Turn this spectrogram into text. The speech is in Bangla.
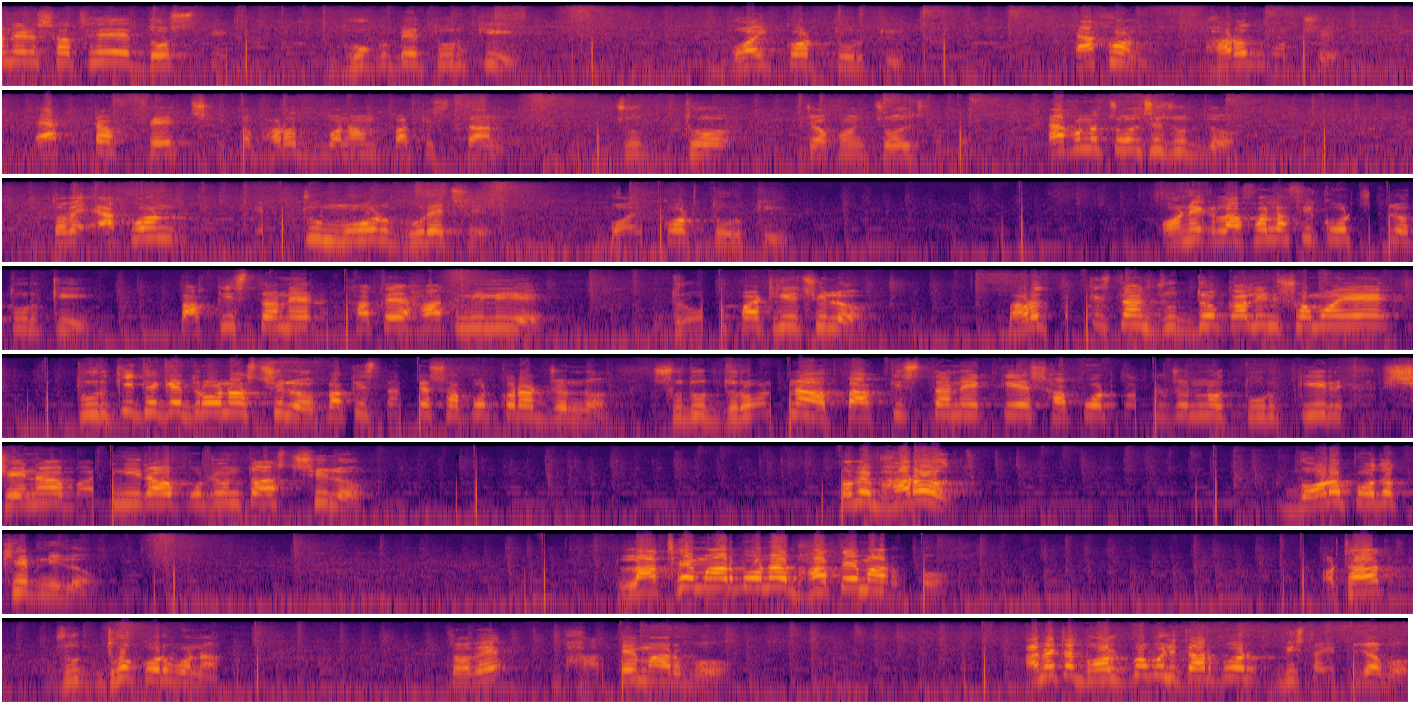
পাকিস্তানের সাথে দোস্তি, ভুগবে তুর্কি, বয়কট তুর্কি। এখন ভারতবর্ষে একটা ফেজ ভারত বনাম পাকিস্তান যুদ্ধ যখন চলছে। এখনও চলছে যুদ্ধ। তবে এখন একটু মোড় ঘুরেছে বয়কট তুর্কি। অনেক লাফালাফি করছিল তুর্কি। পাকিস্তানের হাতে হাত মিলিয়ে দ্রোণ পাঠিয়েছিল। ভারত পাকিস্তান যুদ্ধকালীন সময়ে তুর্কি থেকে দ্রোণ আসছিল পাকিস্তানকে সাপোর্ট করার জন্য। শুধু দ্রোণ না, পাকিস্তানকে সাপোর্ট করার জন্য তুর্কির সেনাবাহিনীরাও পর্যন্ত আসছিল। তবে ভারত বড় পদক্ষেপ নিল। লাথে মারবো না, ভাতে মারবো। অর্থাৎ যুদ্ধ করব না, তবে ভাতে মারবো। আমি একটা গল্প বলি, তারপর বিস্তারিত যাব।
